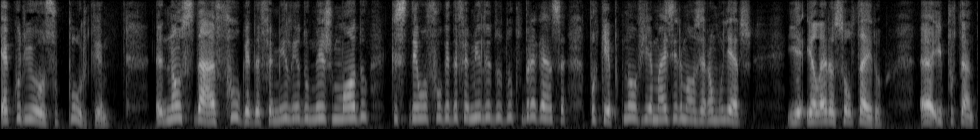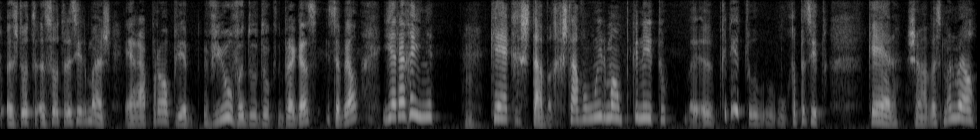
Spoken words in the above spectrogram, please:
é curioso porque ah, não se dá a fuga da família do mesmo modo que se deu a fuga da família do Duque de Bragança. Porquê? Porque não havia mais irmãos, eram mulheres. E ele era solteiro. E, portanto, as, as, outras irmãs era a própria viúva do Duque de Bragança, Isabel, e era a rainha. Quem é que restava? Restava um irmão pequenito, uh, pequenito, um rapazito. Quem era? Chamava-se Manuel.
